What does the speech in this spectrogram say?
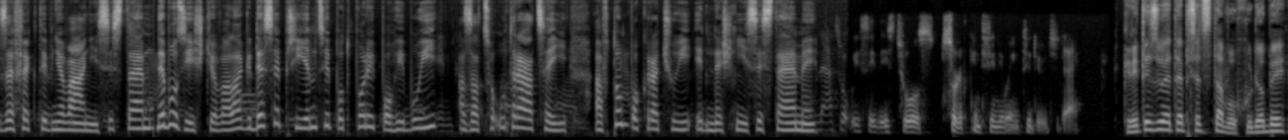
zefektivňování systému nebo zjišťovala, kde se příjemci podpory pohybují a za co utrácejí, a v tom pokračují i dnešní systémy. Kritizujete představu chudoby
